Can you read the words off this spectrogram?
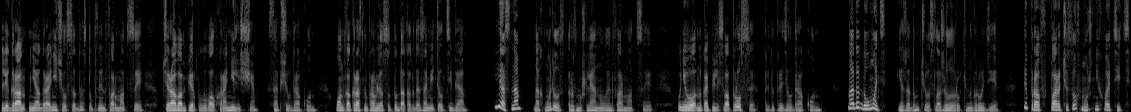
Легран не ограничился доступной информацией. «Вчера вампир побывал в хранилище», — сообщил дракон. «Он как раз направлялся туда, когда заметил тебя». «Ясно», — нахмурилась, размышляя о новой информации. «У него накопились вопросы», — предупредил дракон. «Надо думать», я задумчиво сложила руки на груди. «Ты прав, пара часов может не хватить.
